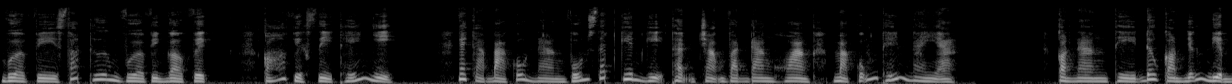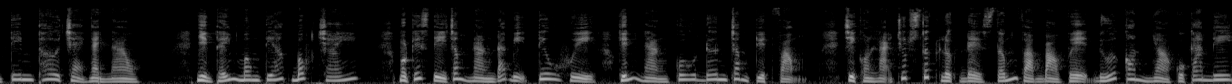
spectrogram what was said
vừa vì xót thương vừa vì ngờ vực. Có việc gì thế nhỉ? Ngay cả bà cô nàng vốn rất kiên nghị thận trọng và đàng hoàng mà cũng thế này à? Còn nàng thì đâu còn những niềm tin thơ trẻ ngày nào. Nhìn thấy mông tiếc bốc cháy, một cái gì trong nàng đã bị tiêu hủy khiến nàng cô đơn trong tuyệt vọng. Chỉ còn lại chút sức lực để sống và bảo vệ đứa con nhỏ của Cami.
